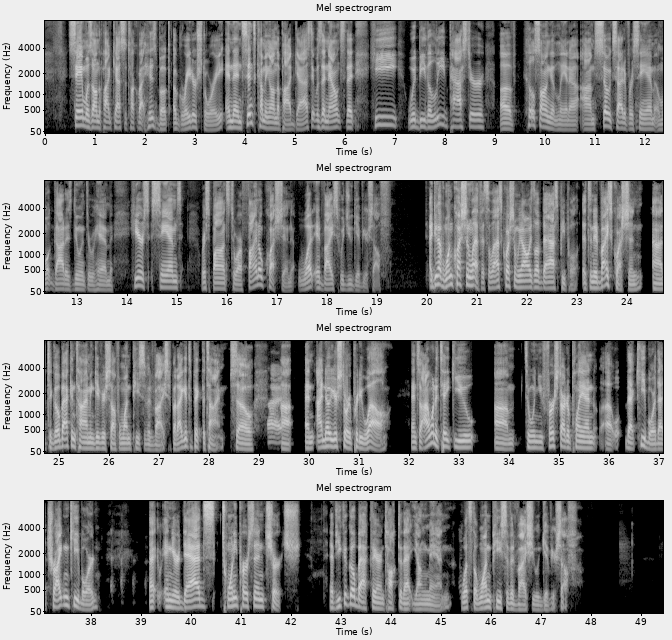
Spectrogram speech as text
Sam was on the podcast to talk about his book, A Greater Story. And then, since coming on the podcast, it was announced that he would be the lead pastor of Hillsong Atlanta. I'm so excited for Sam and what God is doing through him. Here's Sam's response to our final question What advice would you give yourself? I do have one question left. It's the last question we always love to ask people. It's an advice question uh, to go back in time and give yourself one piece of advice, but I get to pick the time. So, right. uh, and I know your story pretty well, and so I want to take you um, to when you first started playing uh, that keyboard, that Triton keyboard, uh, in your dad's twenty-person church. If you could go back there and talk to that young man, what's the one piece of advice you would give yourself?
